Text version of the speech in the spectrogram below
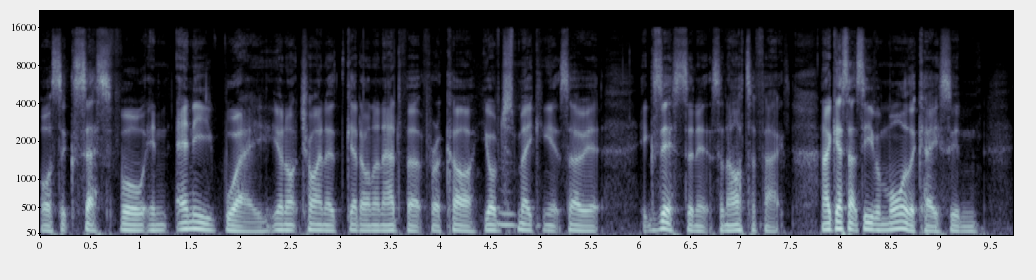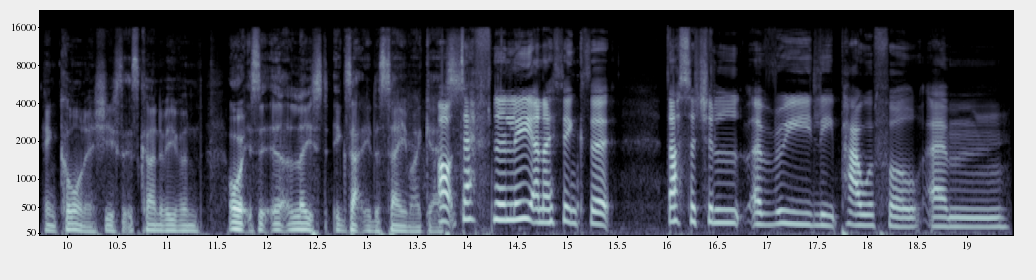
or successful in any way. You're not trying to get on an advert for a car. You're just Mm. making it so it exists and it's an artifact. And I guess that's even more the case in in Cornish. It's, kind of even, or it's at least exactly the same, I guess. Oh, definitely. And I think that that's such a, a really powerful um,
